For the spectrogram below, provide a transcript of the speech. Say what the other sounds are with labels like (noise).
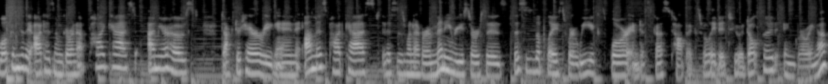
welcome to the Autism Grown Up podcast. I'm your host, Dr. Tara Regan. On this podcast, this is one of our many resources. This is the place where we explore and discuss topics related to adulthood and growing up,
